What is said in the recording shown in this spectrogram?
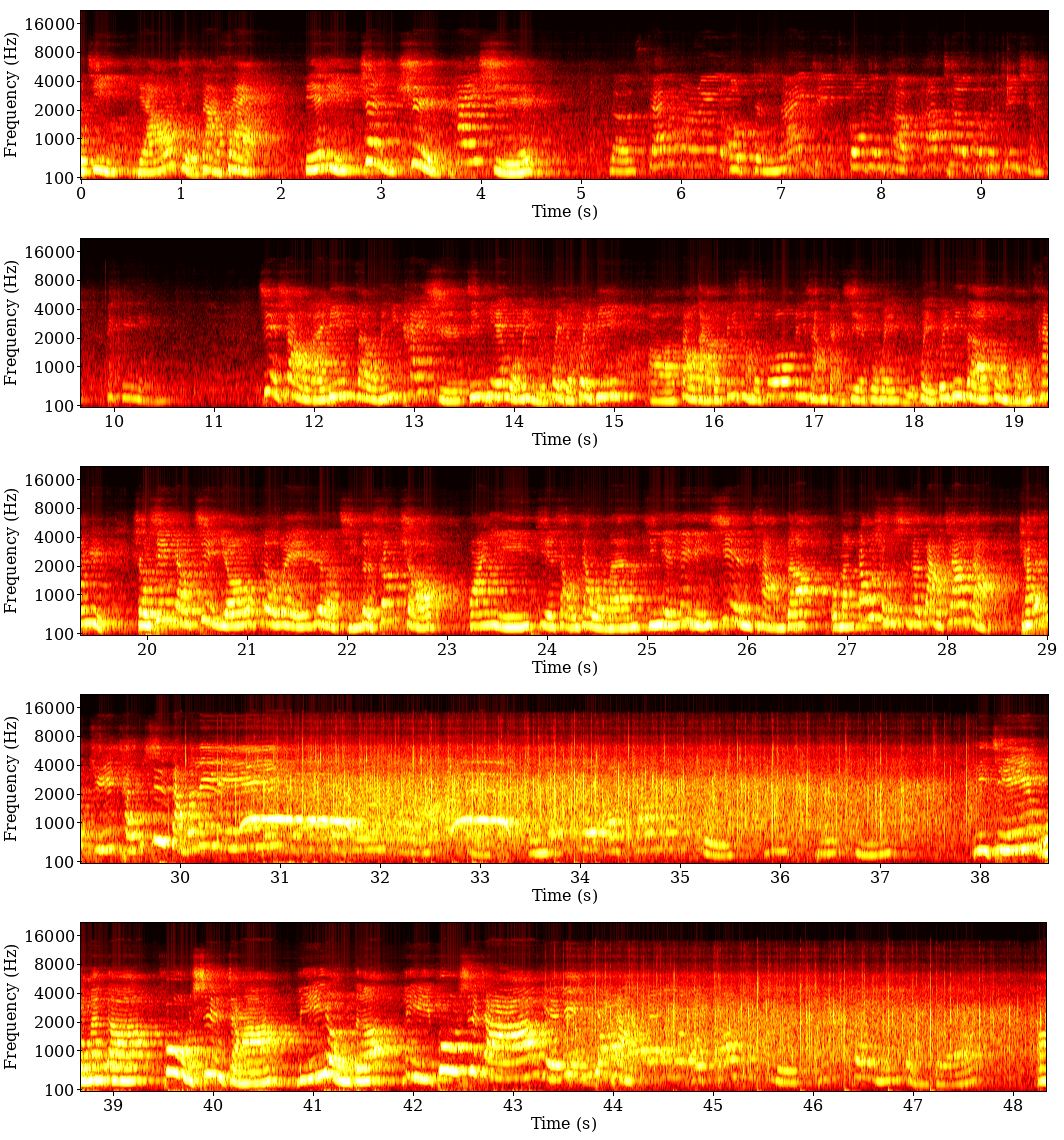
国际调酒大赛典礼正式开始。The ceremony of the 19th Golden Cup Cocktail Competition beginning. 介绍来宾，在我们一开始，今天我们与会的贵宾啊、到达的非常的多，非常感谢各位与会贵宾的共同参与。首先要借由各位热情的双手，欢迎介绍一下我们今天莅临现场的我们高雄市的大家长陈菊陈市长的莅临。The Mayor of Kaohsiung, Ms. Chen Yu. 以及我们的副市长李永德李副市长也莅临现场。Mayor of Kaohsiung, Mr. 李永德。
